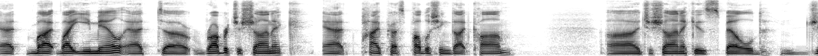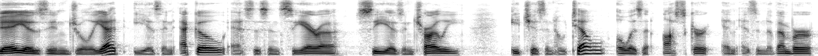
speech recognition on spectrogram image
at by, by email at uh, Robert Jeschonek at piepresspublishing.com. Uh, Jeschonek is spelled J as in Juliet, E as in Echo, S as in Sierra, C as in Charlie, H as in Hotel, O as in Oscar, N as in November,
